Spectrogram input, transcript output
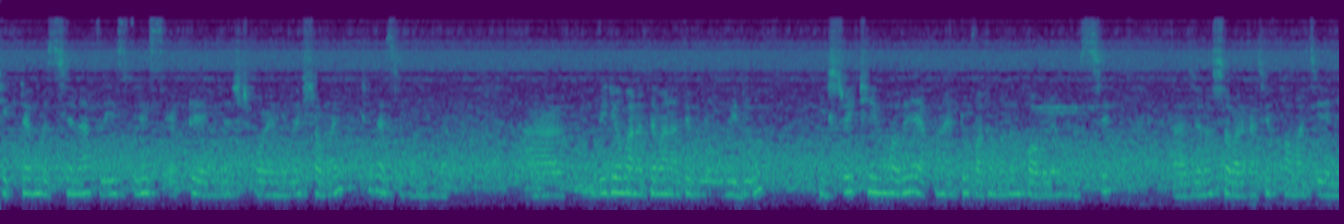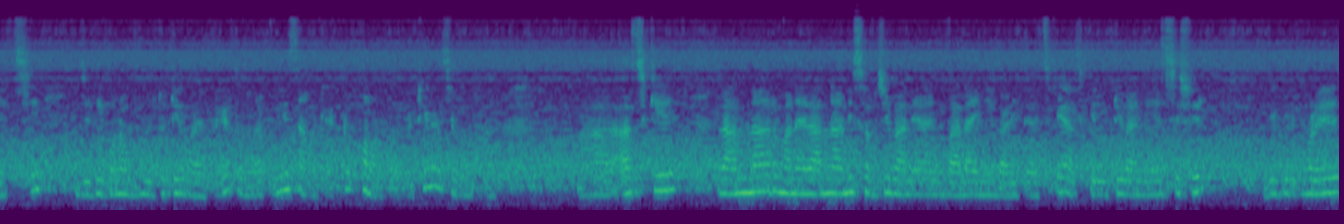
ঠিকঠাক হচ্ছে না? প্লিজ প্লিজ একটু অ্যাডজাস্ট করে নেবে সবাই। ঠিক আছে বন্ধুরা। আর ভিডিও বানাতে বানাতে ভিডিও নিশ্চয়ই ঠিক হবে, এখন একটু কথা প্রথম প্রবলেম হচ্ছে। তার জন্য সবার কাছে ক্ষমা চেয়ে নিচ্ছি। যদি কোনো ভুল ত্রুটি হয়ে থাকে, তোমরা প্লিজ আমাকে একটু ক্ষমা করবে, ঠিক আছে বন্ধুরা আর আজকে রান্নার মানে রান্না আমি সবজি বানিয়ে, বানাইনি বাড়িতে আজকে। আজকে রুটি বানিয়েছি সে। দিদির ঘরে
